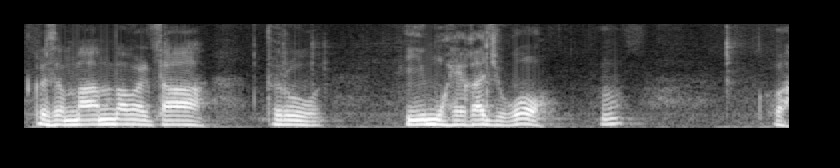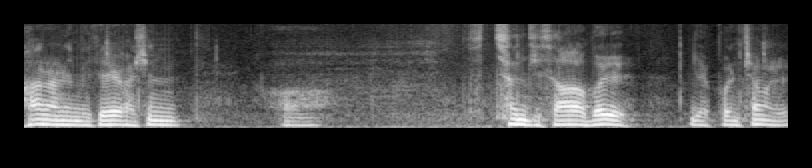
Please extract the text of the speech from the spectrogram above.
그래서 만방을 다 두루 이무해 가지고 어? 그 하나님이 계획하신 어, 천지 사업을 이제 번창을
